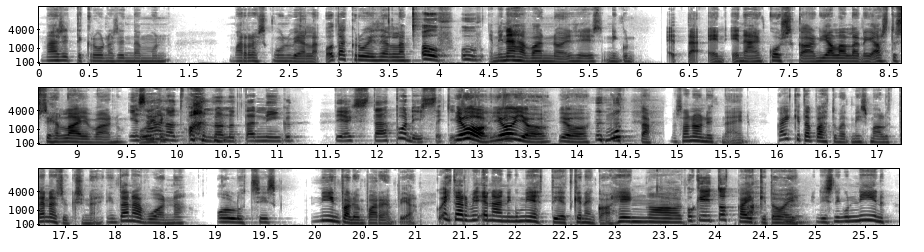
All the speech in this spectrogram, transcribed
Mä sitten kruunasin tämän mun marraskuun vielä otakruisella. Oh, uh. Ja minähän vannoin siis, niin kuin, että en enää koskaan jalallani astu siihen laivaan. Ja Uika- sähän oot vannonnut tän niinku, tiedätkö, tää podissakin. Joo, joo, joo, joo. Mutta mä sanon nyt näin. Kaikki tapahtumat, missä mä oon ollut tänä syksynä, niin tänä vuonna ollut siis niin paljon parempia. Kun ei tarvi enää niin kuin miettiä, että kenen kanssa hengaa, Okei, totta. kaikki toi. Mm. Niin, niin, kuin niin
